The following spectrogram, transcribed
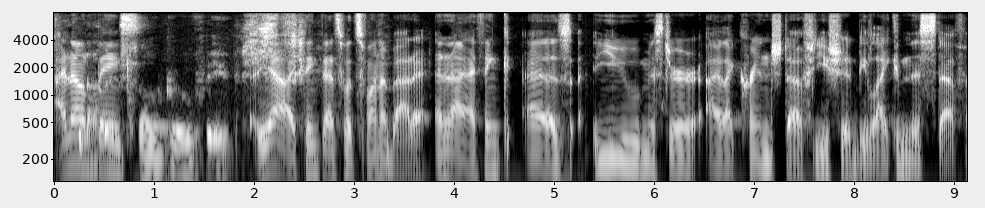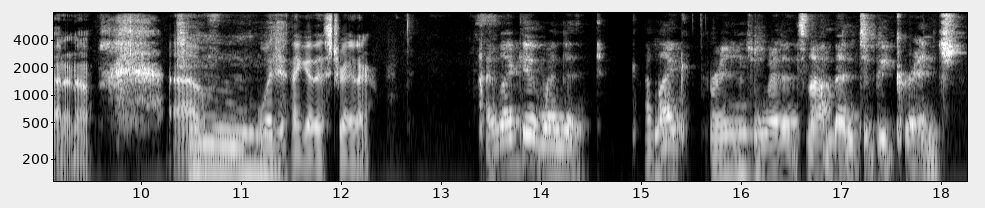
I don't think so goofy. yeah, I think that's what's fun about it. And I, I think as you, Mister, I like cringe stuff. You should be liking this stuff. I don't know. Um, Hmm. what did you think of this trailer? I like it when it, I like cringe when it's not meant to be cringe.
